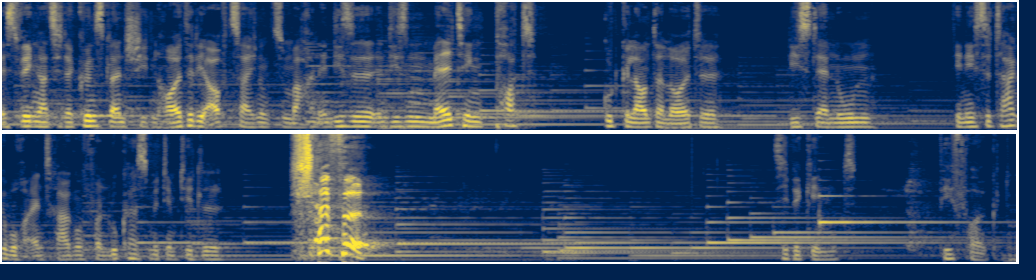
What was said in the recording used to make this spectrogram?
Deswegen hat sich der Künstler entschieden, heute die Aufzeichnung zu machen. In, diese, in diesen Melting Pot gut gelaunter Leute liest er nun die nächste Tagebucheintragung von Lukas mit dem Titel Schöffe! Sie beginnt wie folgt.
